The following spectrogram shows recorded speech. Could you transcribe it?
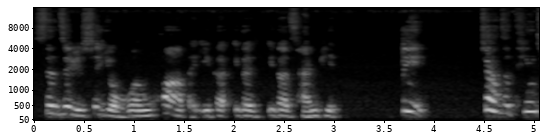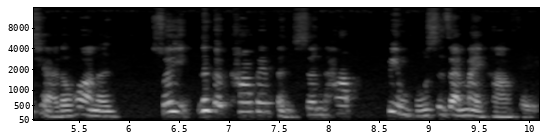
甚至于是有文化的一个一个一个产品。所以这样子听起来的话呢，所以那个咖啡本身它并不是在卖咖啡，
